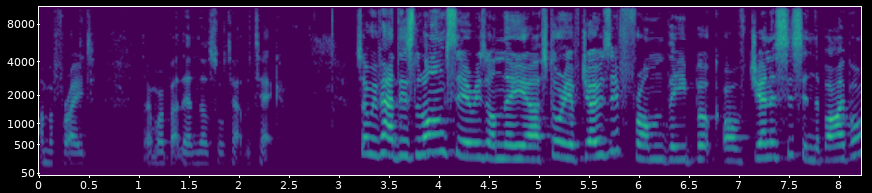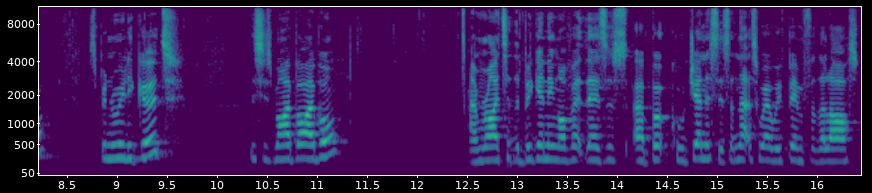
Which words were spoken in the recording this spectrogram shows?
I'm afraid. Don't worry about them, they'll sort out the tech. So, we've had this long series on the uh, story of Joseph from the book of Genesis in the Bible. It's been really good. This is my Bible. And right at the beginning of it, there's a, a book called Genesis, and that's where we've been for the last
